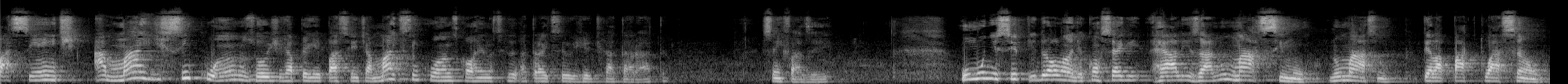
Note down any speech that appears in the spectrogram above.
paciente há mais de cinco anos, hoje já peguei paciente há mais de cinco anos correndo atrás de cirurgia de catarata, sem fazer. O município de Hidrolândia consegue realizar no máximo, no máximo, pela pactuação,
